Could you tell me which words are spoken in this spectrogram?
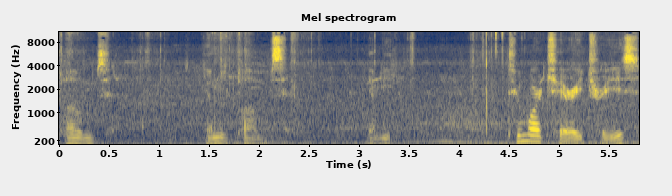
Plums. Yummy plums. Yummy. Two more cherry trees.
